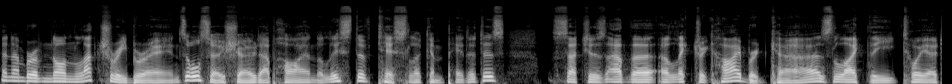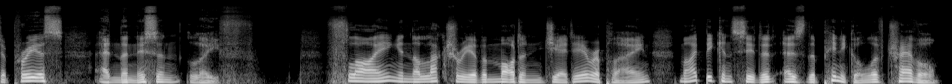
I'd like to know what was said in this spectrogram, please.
A number of non luxury brands also showed up high on the list of Tesla competitors, such as other electric hybrid cars like the Toyota Prius and the Nissan Leaf. Flying in the luxury of a modern jet aeroplane might be considered as the pinnacle of travel,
